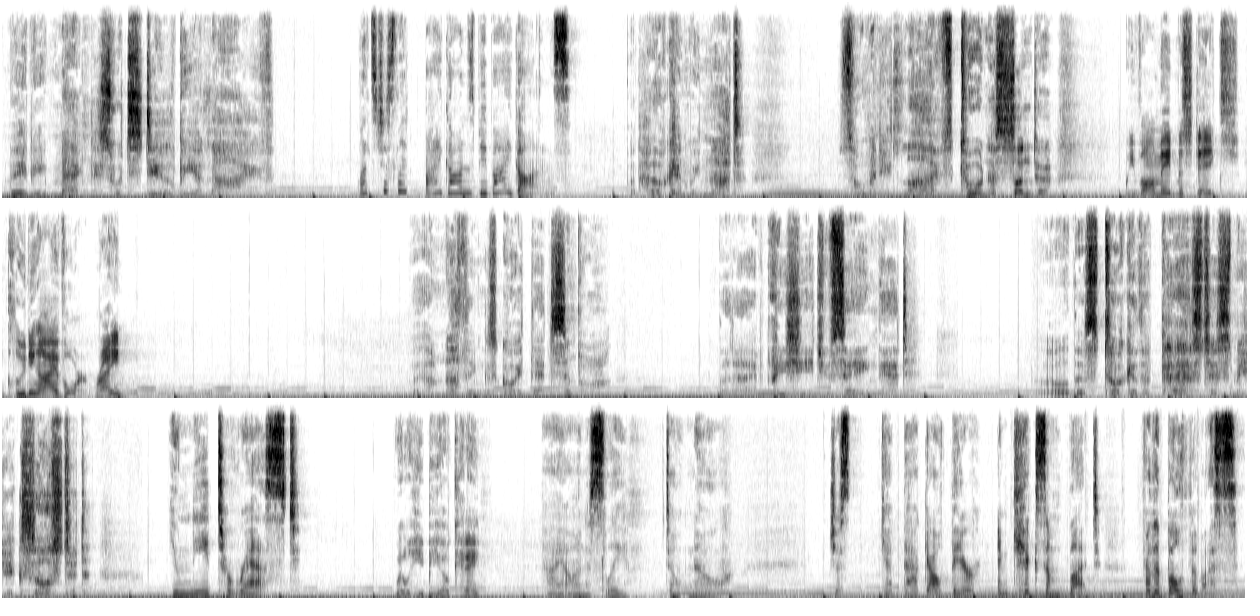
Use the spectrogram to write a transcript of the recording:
maybe Magnus would still be alive. Let's just let bygones be bygones. But how can we not? So many lives torn asunder. We've all made mistakes, including Ivor, right? Well, nothing's quite that simple. But I appreciate you saying that. All this talk of the past has me exhausted. You need to rest. Will he be okay? I honestly don't know. Just get back out there and kick some butt. For the both of us.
